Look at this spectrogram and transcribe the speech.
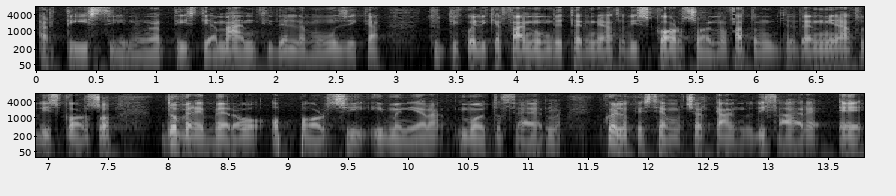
artisti, non artisti, amanti della musica, tutti quelli che fanno un determinato discorso, hanno fatto un determinato discorso, dovrebbero opporsi in maniera molto ferma. Quello che stiamo cercando di fare è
